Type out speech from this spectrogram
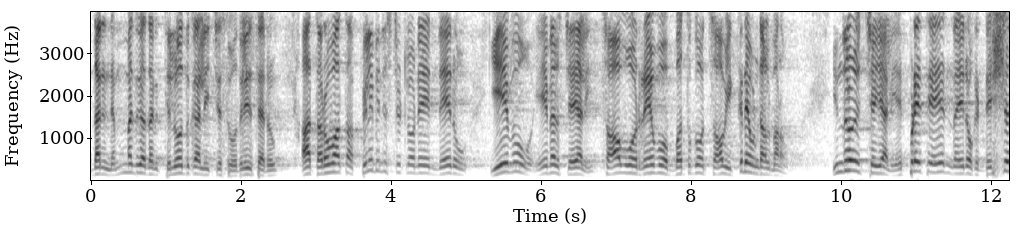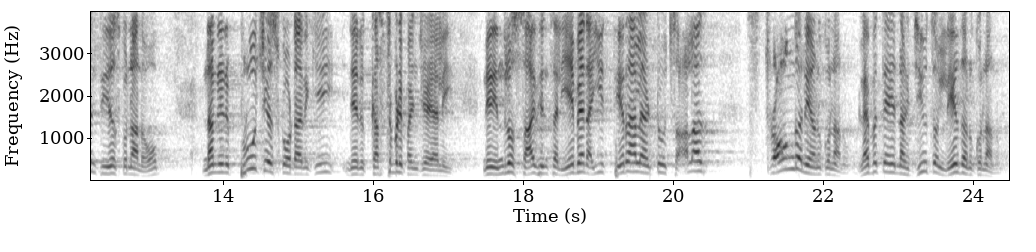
దాన్ని నెమ్మదిగా దానికి తెలియదుకాలు ఇచ్చేసి వదిలేశాను ఆ తర్వాత ఫిలిం ఇన్స్టిట్యూట్లోనే నేను ఏమో ఏమైనా చేయాలి. చావో రేవో బతుకో చావు ఇక్కడే ఉండాలి మనం. ఇందులో చేయాలి. ఎప్పుడైతే నేను ఒక డెసిషన్ తీసుకున్నానో నన్ను నేను ప్రూవ్ చేసుకోవడానికి నేను కష్టపడి పనిచేయాలి. నేను ఇందులో సాధించాలి. ఏమైనా అయ్యి తీరాలి అంటూ చాలా స్ట్రాంగ్గా నేను అనుకున్నాను. లేకపోతే నాకు జీవితం లేదు అనుకున్నాను.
